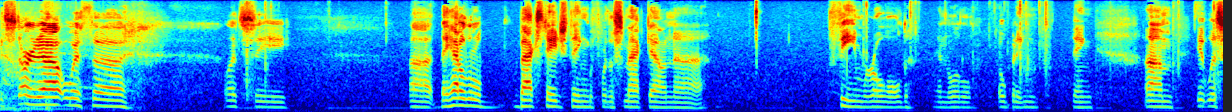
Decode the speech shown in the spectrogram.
it started out with, uh, let's see, uh, they had a little backstage thing before the SmackDown uh, theme rolled and the little opening thing. Um, it was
